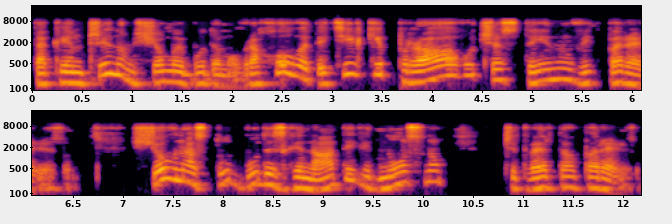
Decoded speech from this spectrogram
Таким чином, що ми будемо враховувати тільки праву частину від перерізу. Що в нас тут буде згинати відносно четвертого перерізу?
